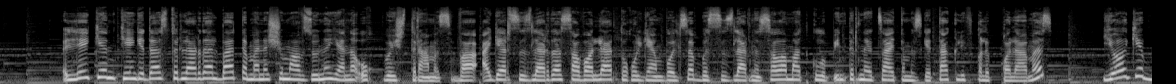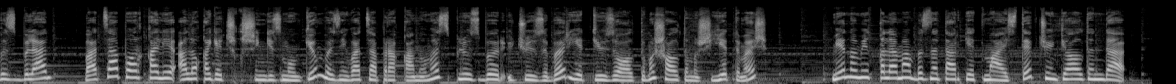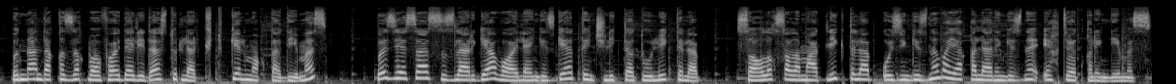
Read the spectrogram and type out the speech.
Lekin keyingi dasturlarda albatta mana shu mavzuni yana o'qib eshittiramiz va agar sizlarda savollar tug'ilgan bo'lsa biz sizlarni salomat klub internet saytimizga taklif qilib qolamiz. Yoki biz bilan whatsapp orqali aloqaga chiqishingiz mumkin. Bizning whatsapp raqamimiz plyus bir uch yuz bir yetti yuz oltmish oltmish yetmish. Men umid qilaman bizni tark etmaysiz deb chunki oldinda bundanda qiziq va foydali dasturlar kutib kelmoqda deymiz. Biz esa sizlarga va oilangizga tinchlik totuvlik tilab sog'lik salomatlik tilab o'zingizni va yaqinlaringizni ehtiyot qiling deymiz.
